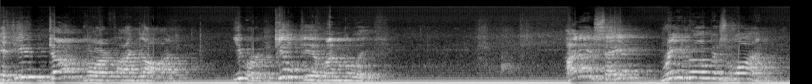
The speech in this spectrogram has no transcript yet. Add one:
If you don't glorify God, you are guilty of unbelief. I didn't say it. Read Romans 1.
